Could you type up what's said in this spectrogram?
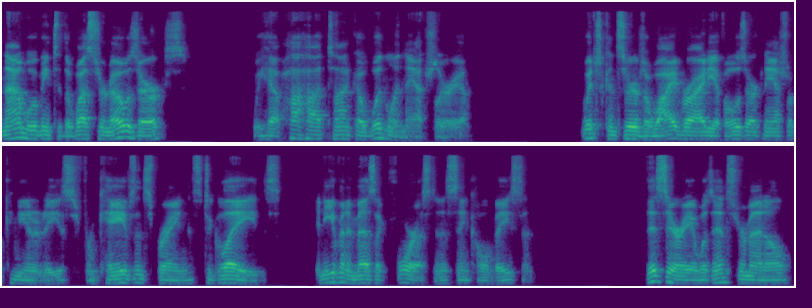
Now moving to the Western Ozarks, we have Ha-Ha-Tonka Woodland Natural Area, which conserves a wide variety of Ozark natural communities from caves and springs to glades and even a mesic forest in a sinkhole basin. This area was instrumental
